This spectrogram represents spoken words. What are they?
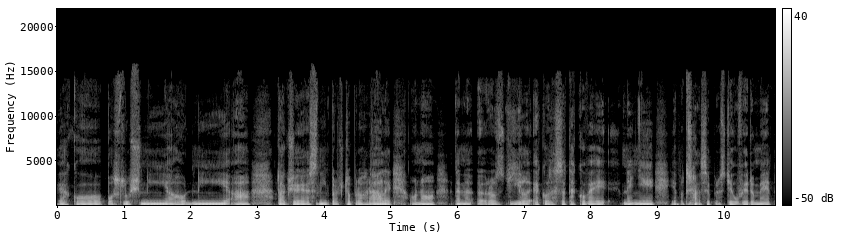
jako poslušní a hodní a takže jasný, proč to prohráli. Ono, ten rozdíl jako zase takovej není. Je potřeba si prostě uvědomit,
